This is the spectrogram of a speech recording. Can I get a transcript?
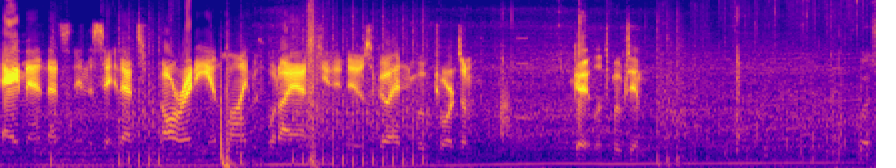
Hey man, that's in the that's already in line with what I asked you to do. So go ahead and move towards them. Okay, let's move team. Push.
